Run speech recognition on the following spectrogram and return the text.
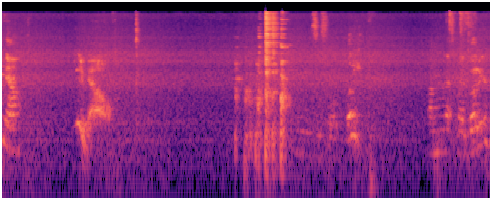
you know, you know. Use this little plate. Unwrap my butter.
